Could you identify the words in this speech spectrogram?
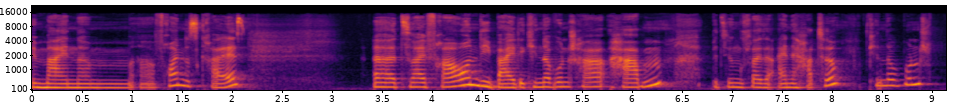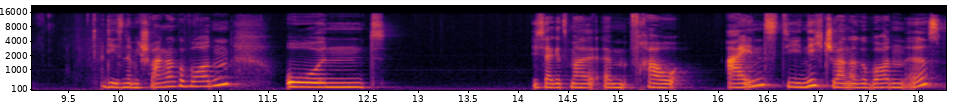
in meinem äh, Freundeskreis. Äh, zwei Frauen, die beide Kinderwunsch ha haben, beziehungsweise eine hatte Kinderwunsch. Die ist nämlich schwanger geworden. Und ich sage jetzt mal, ähm, Frau 1, die nicht schwanger geworden ist,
